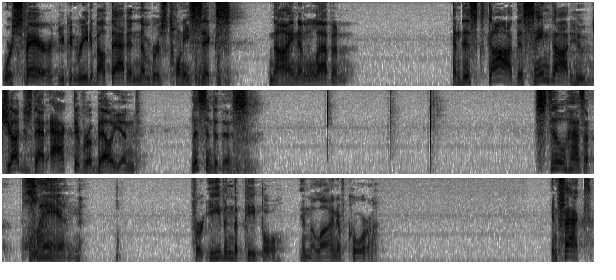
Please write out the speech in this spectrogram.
were spared. You can read about that in Numbers 26, 9 and 11. And this God, this same God who judged that act of rebellion, listen to this, still has a plan for even the people in the line of Korah. In fact,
